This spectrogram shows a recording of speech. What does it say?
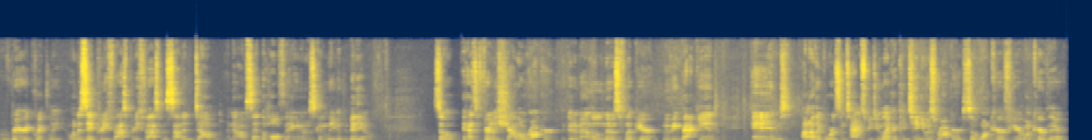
very quickly. I wanted to say pretty fast, pretty fast, but it sounded dumb, and now I've said the whole thing, and I'm just going to leave it in the video. So it has a fairly shallow rocker, a good amount of little nose flip here, moving back in, and on other boards sometimes we do like a continuous rocker, so one curve here, one curve there.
